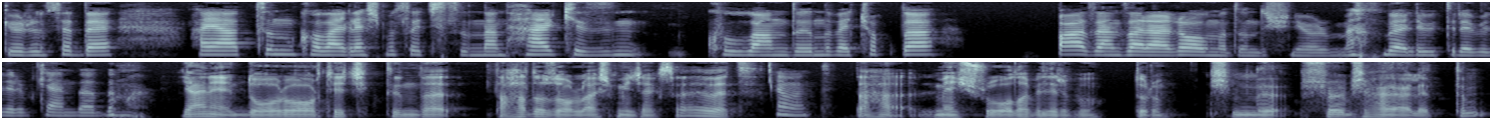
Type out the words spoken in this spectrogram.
görünse de hayatın kolaylaşması açısından herkesin kullandığını ve çok da bazen zararlı olmadığını düşünüyorum ben. Böyle bitirebilirim kendi adıma. Yani doğru ortaya çıktığında daha da zorlaşmayacaksa evet Evet. daha meşru olabilir bu durum. Şimdi şöyle bir şey hayal ettim.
